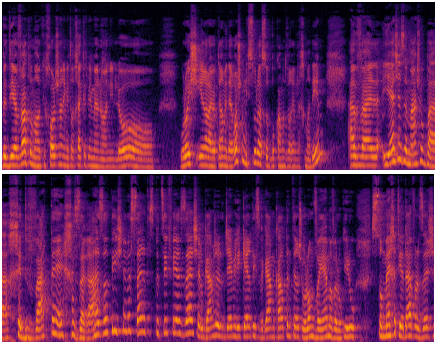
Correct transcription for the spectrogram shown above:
בדיעבד, כלומר, ככל שאני מתרחקת ממנו, אני לא, הוא לא השאיר עליי יותר מדי רושם, ניסו לעשות בו כמה דברים נחמדים, אבל יש איזה משהו בחדוות אה, חזרה הזאתי של הסרט הספציפי הזה, של גם של ג'יימי לי קרטיס וגם קרפנטר, שהוא לא מביים, אבל הוא כאילו סומך את ידיו על זה, ש...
